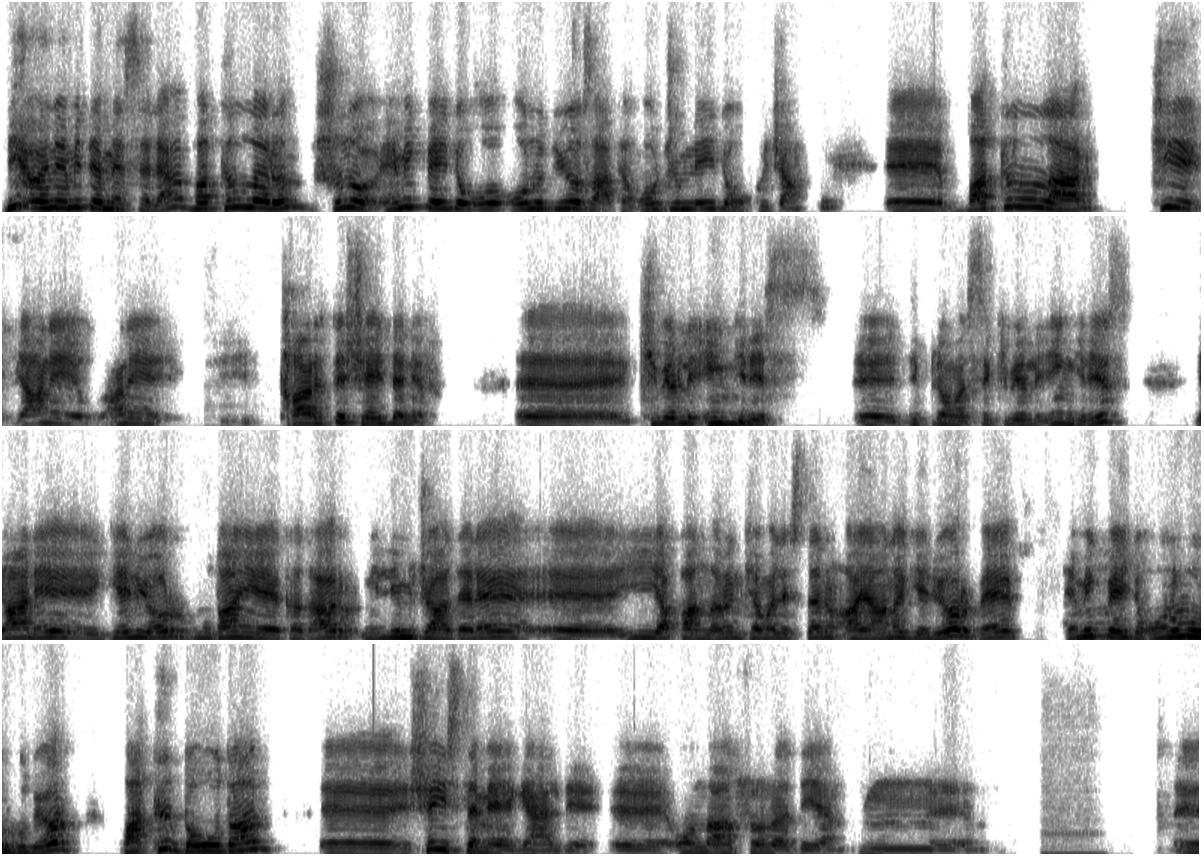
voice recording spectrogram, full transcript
bir önemi de mesela Batılıların şunu Hemingway de o, onu diyor zaten o cümleyi de okuyacağım. Ee, Batılılar ki yani hani tarihte şey denir e, kibirli İngiliz e, diplomasi kibirli İngiliz yani geliyor Mudanya'ya kadar milli mücadele e, iyi yapanların Kemalistlerin ayağına geliyor ve Hemingway de onu vurguluyor. Batı doğudan e, şey istemeye geldi e, ondan sonra diye hmm, e,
